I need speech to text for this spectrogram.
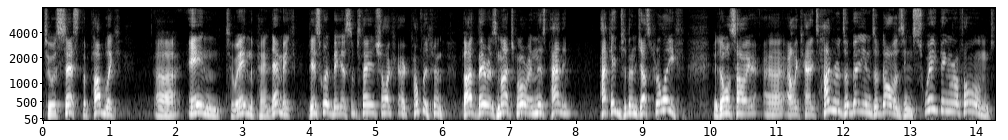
to assess the public uh, end to end the pandemic, this would be a substantial accomplishment. But there is much more in this package than just relief. It also uh, allocates hundreds of billions of dollars in sweeping reforms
